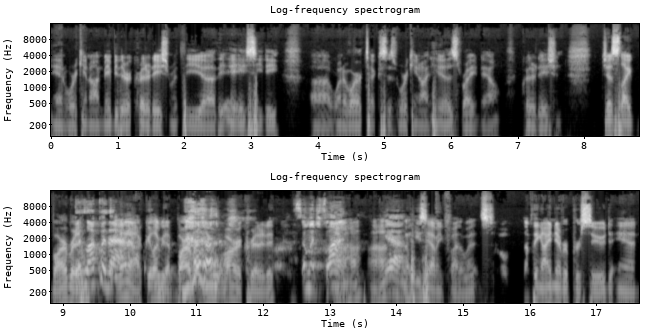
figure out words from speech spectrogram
and working on maybe their accreditation with the uh, the AACD. Uh, one of our techs is working on his right now accreditation. Just like Barbara. Good luck with that. Yeah, good luck with that, Barbara. you are accredited. So much fun. Uh-huh, uh-huh. Yeah, he's having fun with it. So something I never pursued and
